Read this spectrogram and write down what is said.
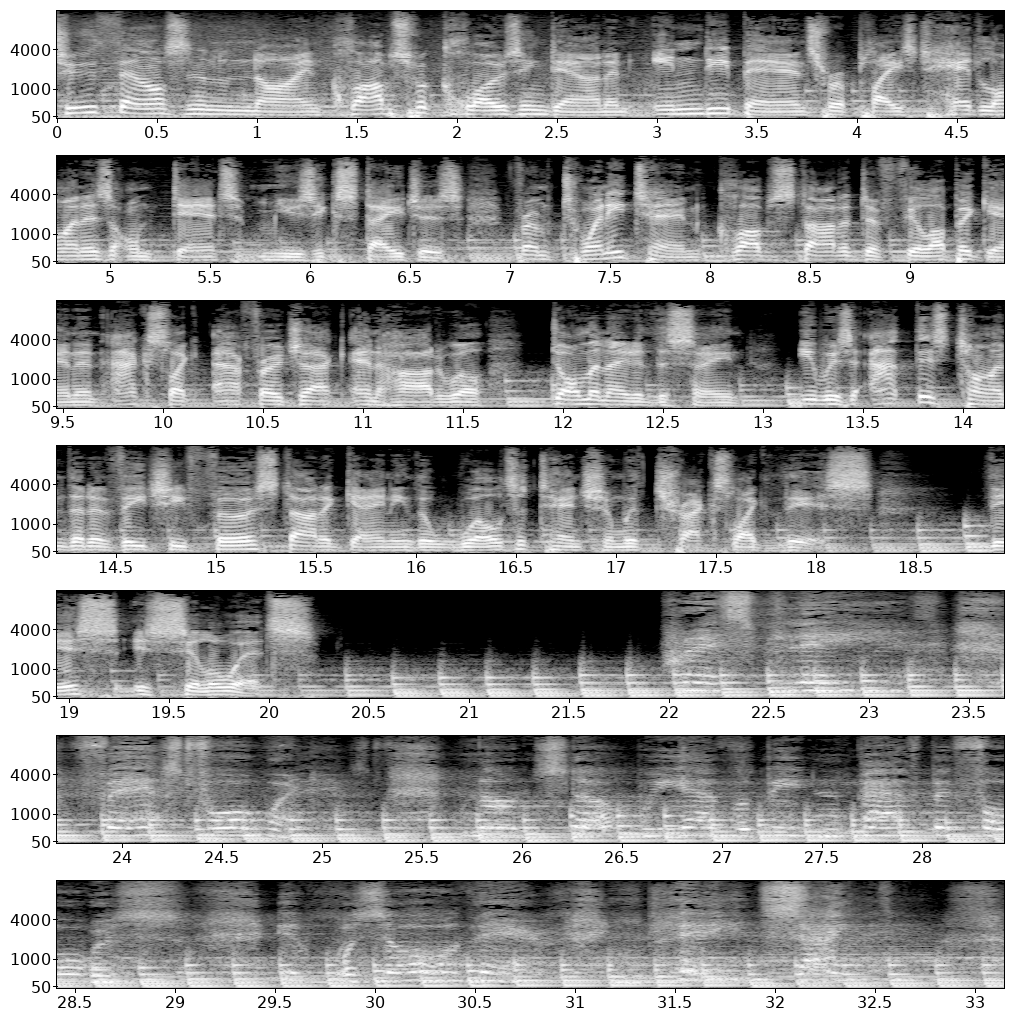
2009, clubs were closing down and indie bands replaced headliners on dance music stages. From 2010, clubs started to fill up again and acts like Afrojack and Hardwell dominated the scene. It was at this time that Avicii first started gaining the world's attention with tracks like this. This is Silhouettes. Press play, fast forward. Non stop, we have a beaten path before us was all there in plain sight.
